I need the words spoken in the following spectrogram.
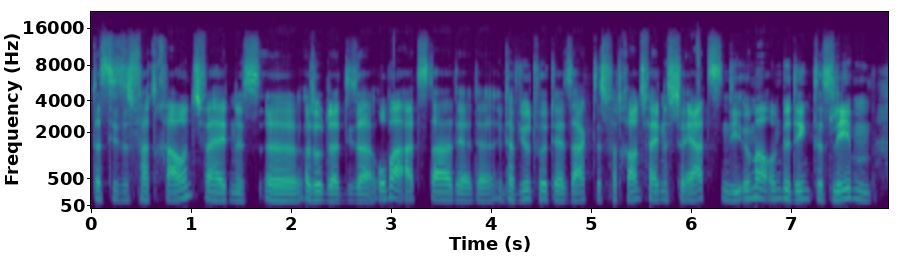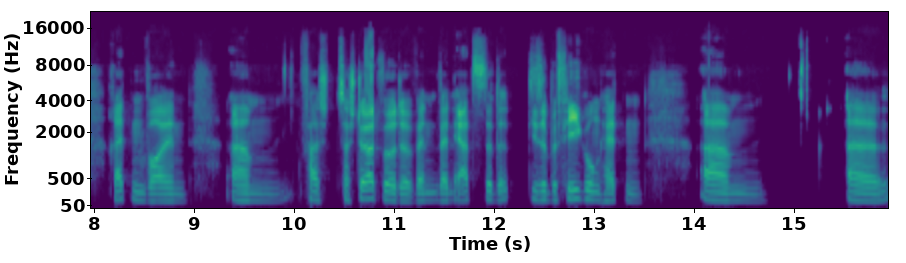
dass dieses Vertrauensverhältnis, äh, also oder dieser Oberarzt da, der, der interviewt wird, der sagt, das Vertrauensverhältnis zu Ärzten, die immer unbedingt das Leben retten wollen, ähm, zerstört würde, wenn, wenn Ärzte diese Befähigung hätten. Ähm, äh,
